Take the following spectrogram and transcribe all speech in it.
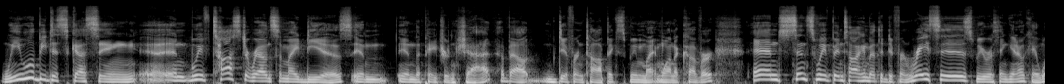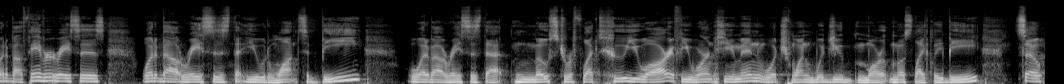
we will be discussing, and we've tossed around some ideas in in the patron chat about different topics we might want to cover. And since we've been talking about the different races, we were thinking, okay, what about favorite races? What about races that you would want to be? What about races that most reflect who you are? If you weren't human, which one would you more most likely be? So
